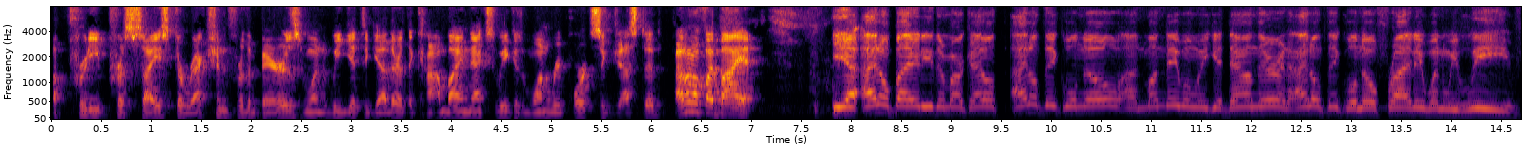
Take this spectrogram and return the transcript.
a pretty precise direction for the Bears when we get together at the combine next week, as one report suggested. I don't know if I buy it. Yeah, I don't buy it either, Mark. I don't I don't think we'll know on Monday when we get down there, and I don't think we'll know Friday when we leave.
